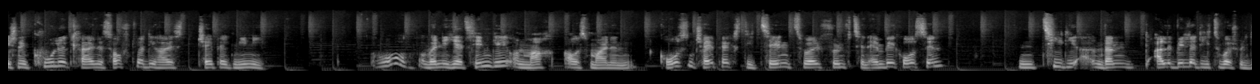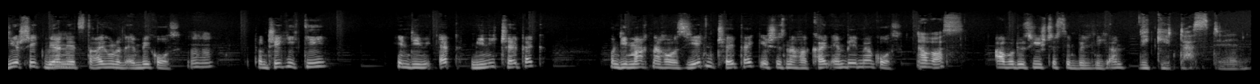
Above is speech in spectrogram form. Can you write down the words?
ist eine coole kleine Software, die heißt JPEG Mini. Oh, Und wenn ich jetzt hingehe und mache aus meinen großen JPEGs, die 10, 12, 15 MB groß sind, und zieh die, und dann alle Bilder, die ich zum Beispiel dir schicke, wären Mhm. jetzt 300 MB groß. mhm. Dann schicke ich die in die App Mini JPEG und die macht nachher aus jedem JPEG, ist es nachher kein MB mehr groß. Ah, was? Aber du siehst es dem Bild nicht an. Wie geht das denn?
